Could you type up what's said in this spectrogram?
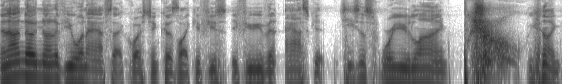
And I know none of you want to ask that question because, like, if you if you even ask it, Jesus, were you lying? You're like,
